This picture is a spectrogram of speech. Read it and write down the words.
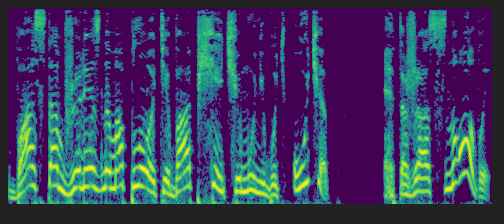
«Вас там в железном оплоте вообще чему-нибудь учат? Это же основы!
